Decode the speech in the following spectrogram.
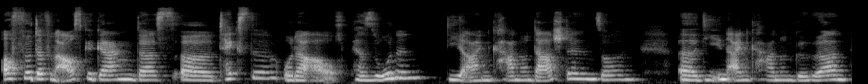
Oft wird davon ausgegangen, dass äh, Texte oder auch Personen die einen Kanon darstellen sollen, äh, die in einen Kanon gehören,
